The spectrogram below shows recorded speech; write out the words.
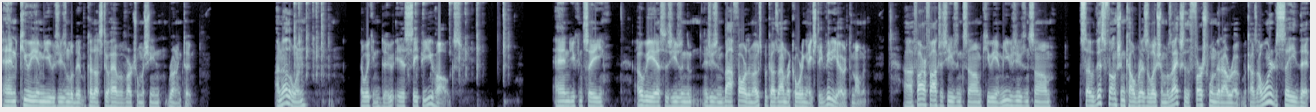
And QEMU is using a little bit because I still have a virtual machine running too. Another one that we can do is CPU hogs. And you can see OBS is using them is using by far the most because I'm recording HD video at the moment. Uh, Firefox is using some, QEMU is using some. So this function called resolution was actually the first one that I wrote because I wanted to see that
